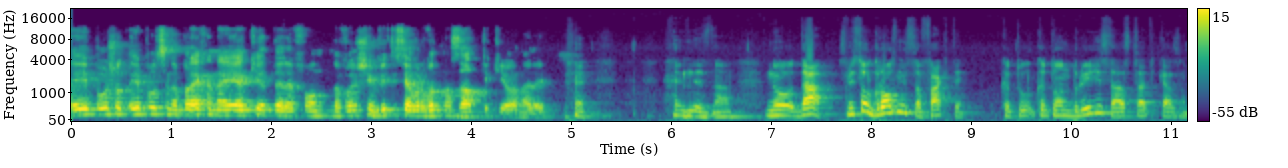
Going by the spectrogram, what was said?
Apple, защото Apple си направиха най-якия телефон на външен вид и сега върват назад такива, нали? не знам. Но да, в смисъл грозни са факти. Като, като Android са, аз това ти казвам.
